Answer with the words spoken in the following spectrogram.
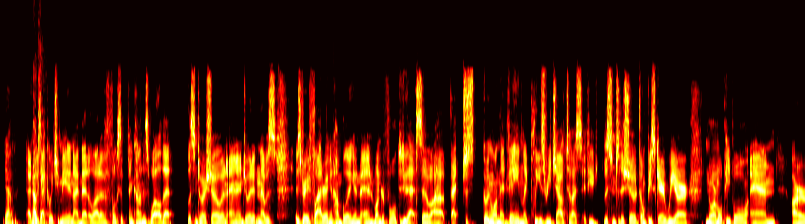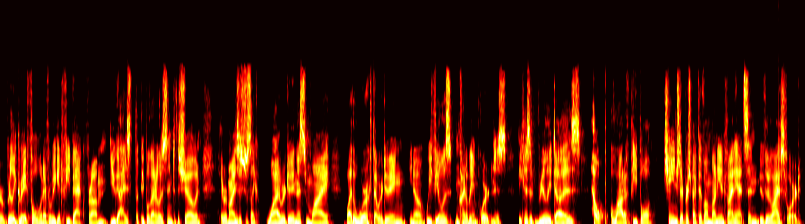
Yeah, I know okay. exactly what you mean, and I met a lot of folks at FinCon as well that listened to our show and, and enjoyed it, and that was is very flattering and humbling and, and wonderful to do that. So uh, that just going along that vein, like please reach out to us if you listen to the show. Don't be scared. We are normal people and are really grateful whenever we get feedback from you guys, the people that are listening to the show, and it reminds us just like why we're doing this and why why the work that we're doing, you know, we feel is incredibly important is because it really does help a lot of people change their perspective on money and finance and move their lives forward.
